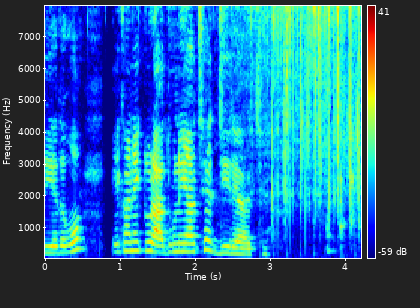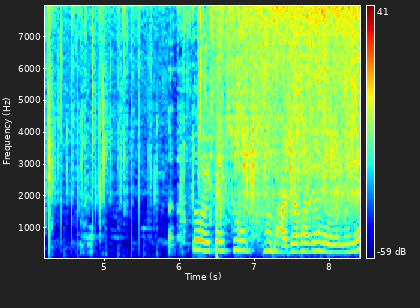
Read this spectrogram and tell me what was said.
দিয়ে দেবো। এখানে একটু রাঁধুনি আছে, জিরে আছে। তো এটা একটু ভাজা ভাজা হয়ে গেলে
